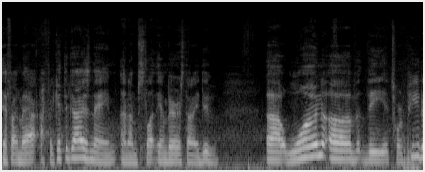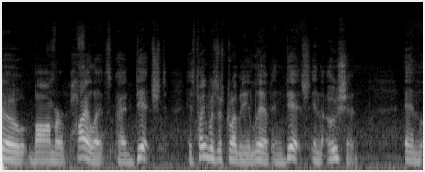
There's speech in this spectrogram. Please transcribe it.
if I may, I forget the guy's name, and I'm slightly embarrassed that I do. Uh, one of the torpedo bomber pilots had ditched. His plane was destroyed, but he lived and ditched in the ocean, and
